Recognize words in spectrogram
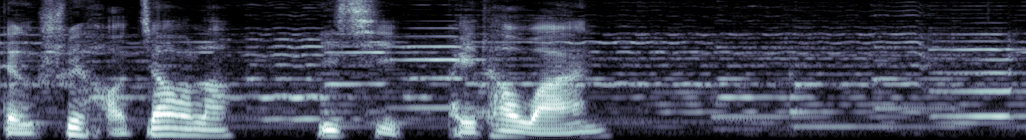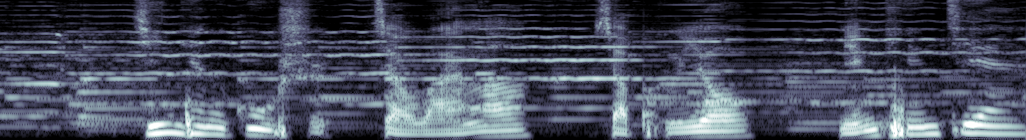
等睡好觉了，一起陪他玩。今天的故事讲完了，小朋友，明天见。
